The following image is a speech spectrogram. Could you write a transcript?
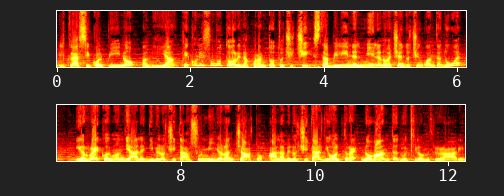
il classico alpino Pavia, che con il suo motore da 48 cc stabilì nel 1952 il record mondiale di velocità sul miglio lanciato alla velocità di oltre 92 km/h.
